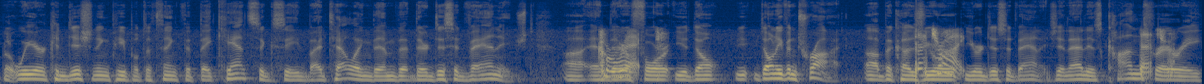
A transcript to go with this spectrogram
But we are conditioning people to think that they can't succeed by telling them that they're disadvantaged, uh, and Correct. therefore you don't you don't even try uh, because That's you're right. you're disadvantaged, and that is contrary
